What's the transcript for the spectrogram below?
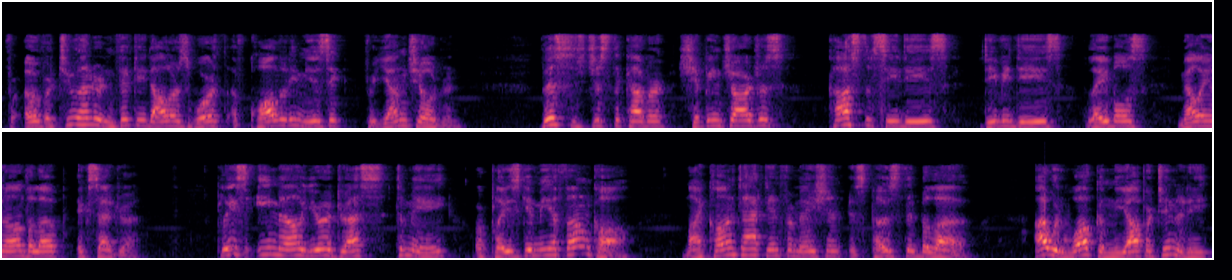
for over $250 worth of quality music for young children. This is just to cover shipping charges, cost of CDs, DVDs, labels, mailing envelope, etc. Please email your address to me or please give me a phone call. My contact information is posted below. I would welcome the opportunity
